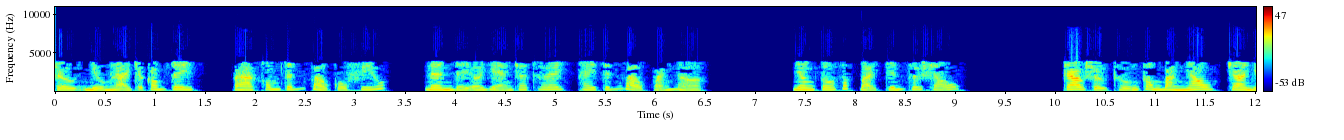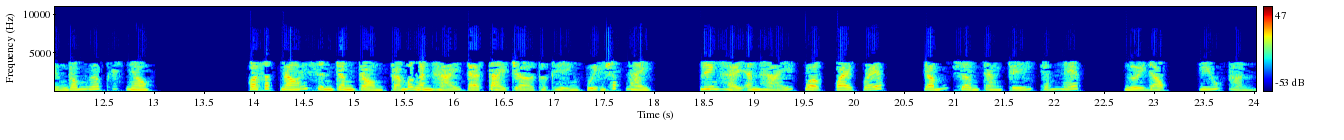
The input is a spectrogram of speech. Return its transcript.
sự nhượng lại cho công ty và không tính vào cổ phiếu, nên để ở dạng cho thuê hay tính vào khoản nợ. Nhân tố thất bại chính thứ sáu Trao sự thưởng công bằng nhau cho những đóng góp khác nhau. Kho sách nói, xin trân trọng cảm ơn anh Hải đã tài trợ thực hiện quyển sách này. Liên hệ anh Hải quật quay web chấm sơn trang trí chấm net Người đọc, Hiếu Hạnh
